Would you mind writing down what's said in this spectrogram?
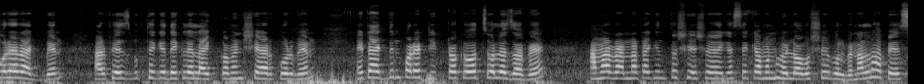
করে রাখবেন। আর ফেসবুক থেকে দেখলে লাইক, কমেন্ট, শেয়ার করবেন। এটা একদিন পরে টিকটকেও চলে যাবে। আমার রান্নাটা কিন্তু শেষ হয়ে গেছে, কেমন হইল অবশ্যই বলবেন। আল্লাহ হাফেজ।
